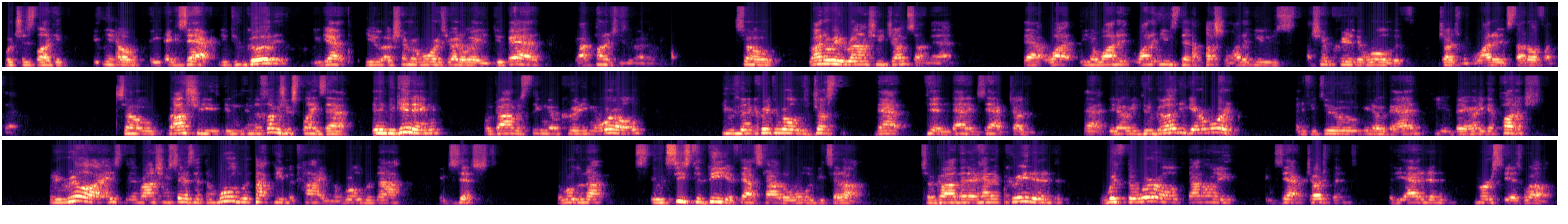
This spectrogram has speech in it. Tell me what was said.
which is like you know exact. You do good, you get you Hashem rewards you right away. You do bad, God punishes you right away. So right away Rashi jumps on that. That what you know why did why did use that lashon? Why did use Hashem created the world with judgment? Why did it start off like that? So Rashi in, in the Chumash explains that in the beginning, when God was thinking of creating the world, He was going to create the world with just that din, that exact judgment. That you know, you do good, you get rewarded, and if you do you know bad, you you get punished. But he realized, and Rashi says that the world would not be Mekayim, the world would not exist. The world would not, it would cease to be if that's how the world would be set up. So God then had created with the world not only exact judgment, but he added in mercy as well,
